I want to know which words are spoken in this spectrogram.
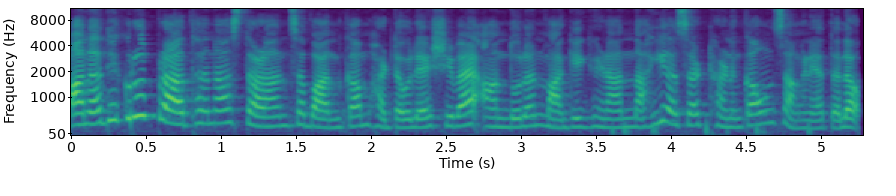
अनधिकृत प्रार्थना स्थळांचं बांधकाम हटवल्याशिवाय आंदोलन मागे घेणार नाही असं ठणकावून सांगण्यात आलं.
